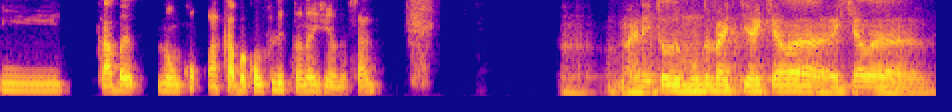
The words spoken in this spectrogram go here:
e, e acaba, não, acaba conflitando a agenda, sabe? Mas nem todo mundo vai ter aquela, aquela,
